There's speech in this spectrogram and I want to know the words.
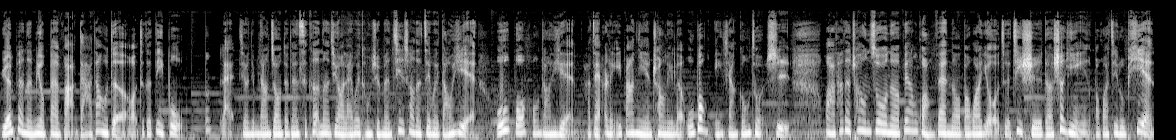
原本呢没有办法达到的哦这个地步。来，进入节目当中，短短此刻呢，就要来为同学们介绍的这位导演吴伯宏导演，他在二零一八年创立了吴蹦影像工作室。哇，他的创作呢非常广泛哦，包括有这个纪实的摄影，包括纪录片，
